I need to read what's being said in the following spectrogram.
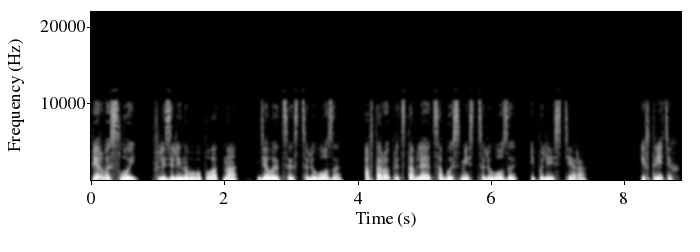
Первый слой флизелинового полотна делается из целлюлозы, а второй представляет собой смесь целлюлозы и полиэстера. И в-третьих,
